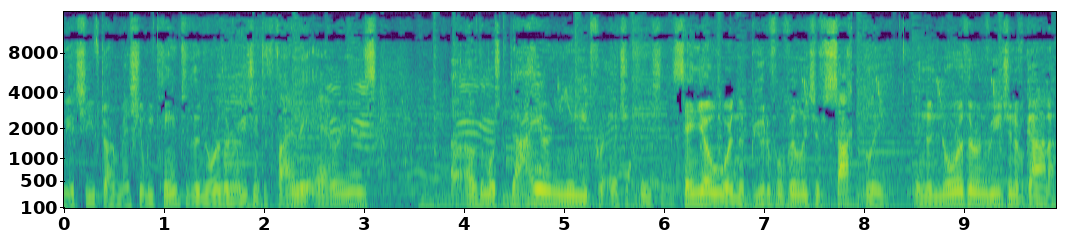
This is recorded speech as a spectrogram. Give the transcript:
we achieved our mission. We came to the northern region to find the areas uh, of the most dire need for education. Senyo, we're in the beautiful village of Sakpli in the northern region of Ghana.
